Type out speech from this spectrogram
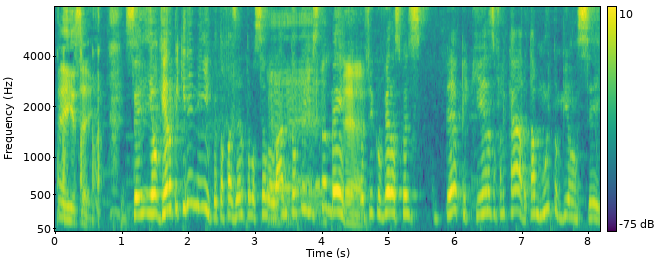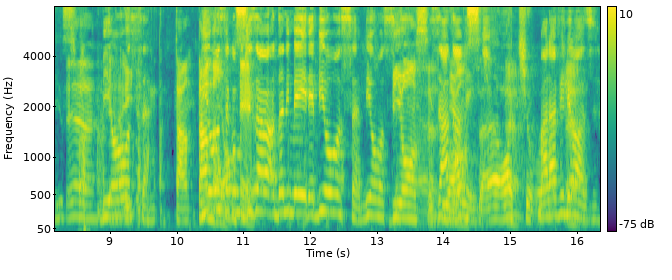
É isso aí. Sem- eu vendo pequenininho, que eu tô fazendo pelo celular, então tem isso também. É. Eu fico vendo as coisas é, pequenas, eu falei, cara, tá muito Beyoncé isso. É, Beyoncé. é, Tá, tá Beyoncé, não. como é. diz a Dani Meire, é Beyoncé. Beyoncé. Beyoncé. Exatamente. Beyoncé, é ótimo. Maravilhosa.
